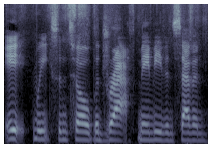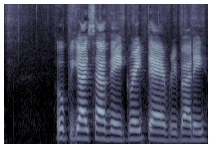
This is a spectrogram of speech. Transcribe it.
eight weeks until the draft, maybe even seven. Hope you guys have a great day, everybody.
